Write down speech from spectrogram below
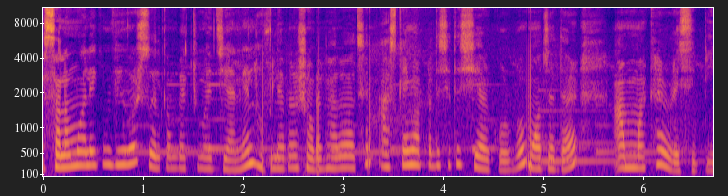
আসসালামু আলাইকুম viewers, welcome back to my channel. Hopefully আপনারা সবাই ভালো আছেন। আজকে আমি আপনাদের সাথে শেয়ার করব মজাদার আম মাখার রেসিপি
